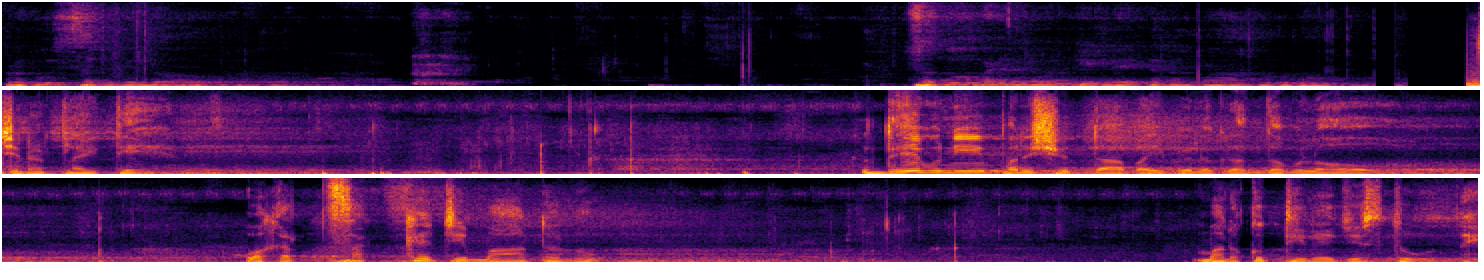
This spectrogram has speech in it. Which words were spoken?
ప్రభు సన్నిధిలో చదువుబడినటువంటి లేఖన భాగమును ఇచ్చినట్లయితే దేవుని పరిశుద్ధ బైబిల్ గ్రంథములో ఒక చక్కటి మాటను మనకు తెలియజేస్తూ ఉంది.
